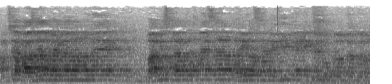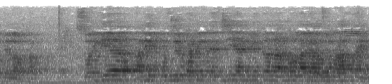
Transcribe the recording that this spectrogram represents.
आमच्या बाजार मैदानामध्ये बावीस लाख रुपयाचा भरीव असा निधी त्या ठिकाणी उपलब्ध करून दिला होता. स्वर्गीय अनिल कुंजीर पाटील त्यांची या निमित्तानं आठवण आल्यावर अजून राहत नाही.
